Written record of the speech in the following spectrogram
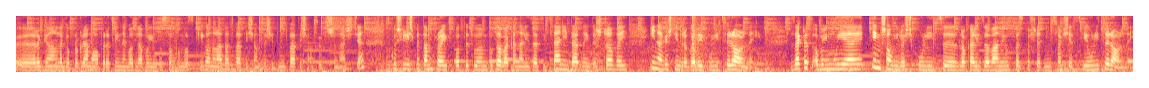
e, Regionalnego Programu Operacyjnego dla Województwa Pomorskiego na lata 2007-2013. Zgłosiliśmy tam projekt pod tytułem Budowa kanalizacji sanitarnej, deszczowej i nawierzchni drogowej w ulicy Rolnej. Zakres obejmuje większą ilość ulic zlokalizowanych w bezpośrednim sąsiedztwie ulicy Rolnej.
